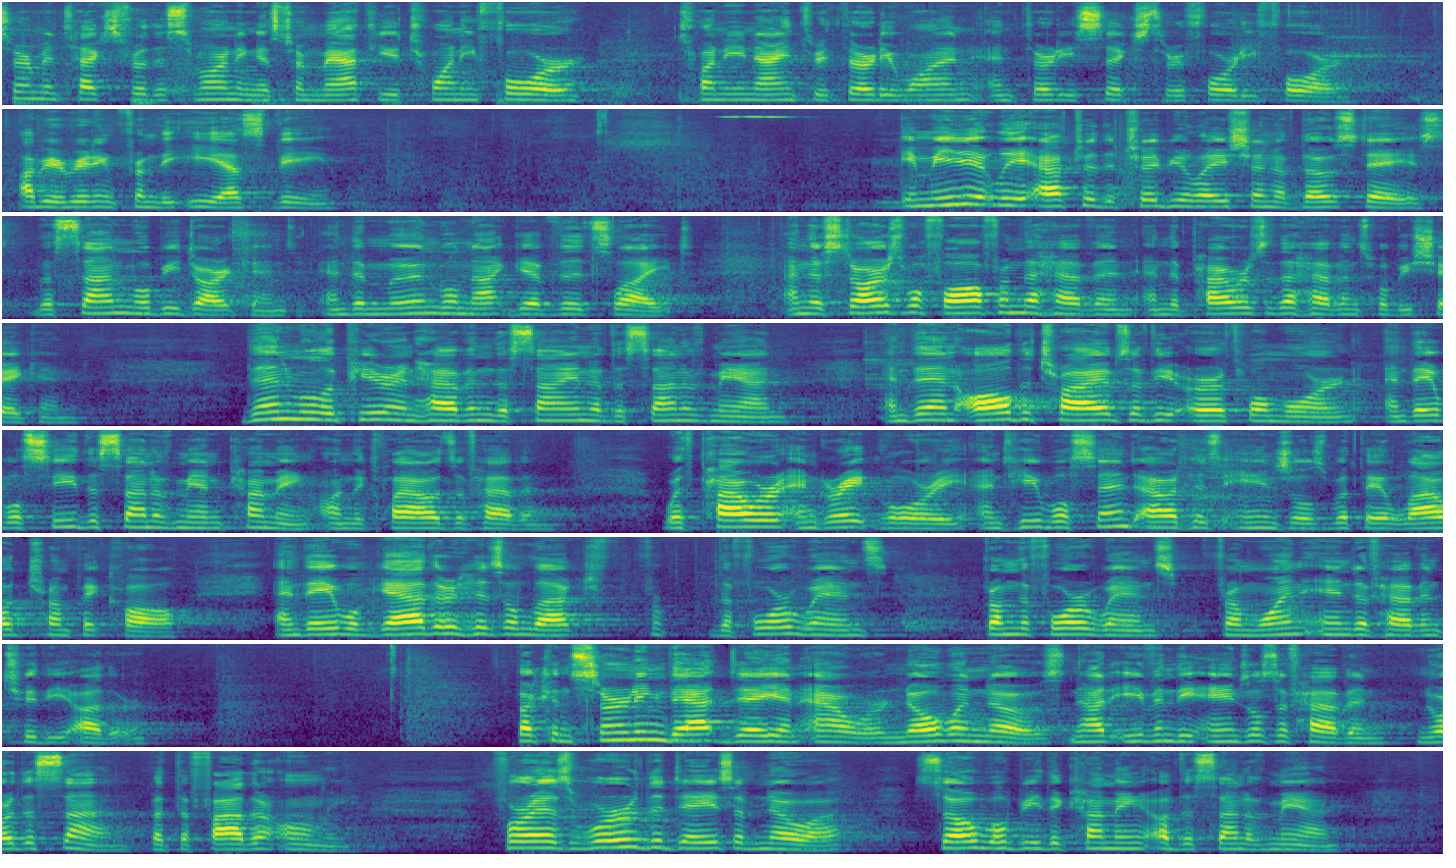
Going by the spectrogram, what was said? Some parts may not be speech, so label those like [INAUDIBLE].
sermon text for this morning is from Matthew 24, 29 through 31, and 36 through 44. I'll be reading from the ESV. Immediately after the tribulation of those days, the sun will be darkened, and the moon will not give its light, and the stars will fall from the heaven, and the powers of the heavens will be shaken. Then will appear in heaven the sign of the Son of Man, and then all the tribes of the earth will mourn, and they will see the Son of Man coming on the clouds of heaven with power and great glory, and he will send out his angels with a loud trumpet call, and they will gather his elect from the four winds from the four winds, from one end of heaven to the other. But concerning that day and hour, no one knows, not even the angels of heaven, nor the Son, but the Father only. For as were the days of Noah, so will be the coming of the Son of Man.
